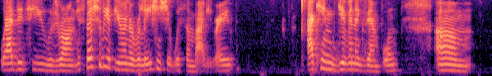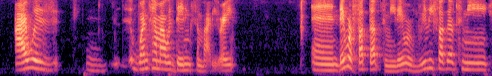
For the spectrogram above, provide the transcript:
What i did to you was wrong especially if you're in a relationship with somebody right? I can give an example. Um i was one time i was dating somebody right? And they were fucked up to me. They were really fucked up to me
